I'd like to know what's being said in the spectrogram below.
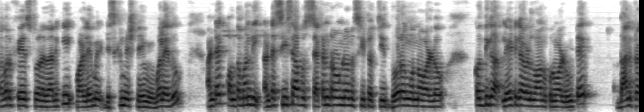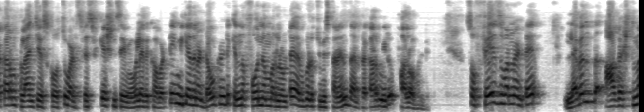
ఎవరు ఫేజ్ టూ అనే దానికి వాళ్ళు ఏమి డిస్క్రిమినేషన్ ఏమి ఇవ్వలేదు. అంటే కొంతమంది అంటే సీసాబు సెకండ్ రౌండ్లోనే సీట్ వచ్చి దూరంగా ఉన్న వాళ్ళు కొద్దిగా లేట్గా వెళదాం అనుకున్న వాళ్ళు ఉంటే దాని ప్రకారం ప్లాన్ చేసుకోవచ్చు. వాళ్ళ స్పెసిఫికేషన్స్ ఏమి ఇవ్వలేదు కాబట్టి మీకు ఏదైనా డౌట్ ఉంటే కింద ఫోన్ నెంబర్లు ఉంటాయి అవి కూడా చూపిస్తానని దాని ప్రకారం మీరు ఫాలో అవ్వండి. సో ఫేజ్ వన్ అంటే లెవెన్త్ ఆగస్టున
